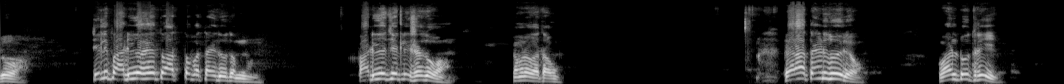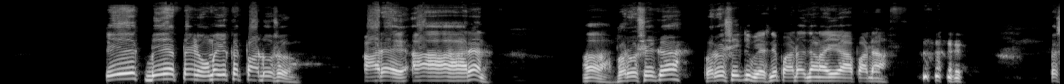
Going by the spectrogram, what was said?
જુઓ. કેટલી પાડીઓ છે તો આજ તો બતાવી દઉં તમને. પાડીઓ કેટલી છે જુઓ. તમને બતાવું. પહેલાં ત્રણ જોઈ લો. વન ટુ થ્રી એક, બે, ત્રણ, અમે એક જ પાડો છે. આ રે, આ આરે ને. હા, ભરોસે કા? ભરોસે કી ભેંસને પાડા જણા એ આ પાડા. બસ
